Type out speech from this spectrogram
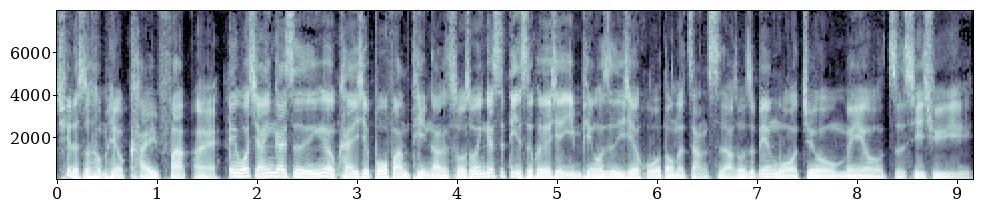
去的时候没有开放，哎，哎，我想。应该是因为有看一些播放厅啊，所以说应该是定时会有一些影片或是一些活动的展示啊，所以这边我就没有仔细去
